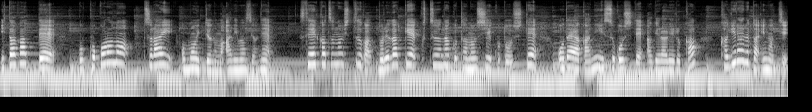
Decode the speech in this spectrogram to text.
痛がって心の辛い思いっていうのもありますよね。生活の質がどれだけ苦痛なく楽しいことをして穏やかに過ごしてあげられるか限られた命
